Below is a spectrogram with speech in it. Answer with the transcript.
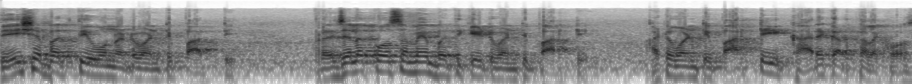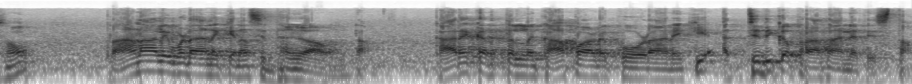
దేశభక్తి ఉన్నటువంటి పార్టీ ప్రజల కోసమే బతికేటువంటి పార్టీ అటువంటి పార్టీ కార్యకర్తల కోసం ప్రాణాలు ఇవ్వడానికైనా సిద్ధంగా ఉంటాం. కార్యకర్తలను కాపాడుకోవడానికి అత్యధిక ప్రాధాన్యత ఇస్తాం.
